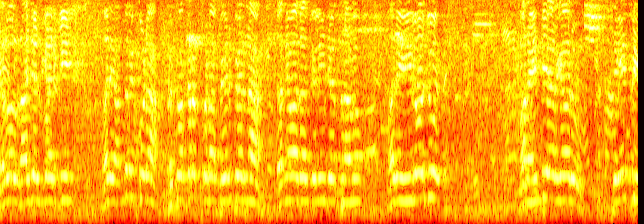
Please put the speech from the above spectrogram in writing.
నెలవల రాజేష్ గారికి మరి అందరికి కూడా ప్రతి ఒక్కరికి కూడా పేరు పేరున ధన్యవాదాలు తెలియజేస్తున్నాను. మరి ఈరోజు మన ఎన్టీఆర్ గారు జయంతి.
